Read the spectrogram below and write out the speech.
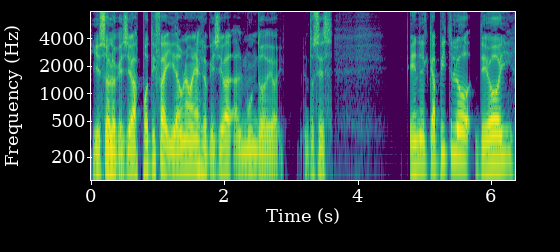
y eso es lo que lleva a Spotify y de alguna manera es lo que lleva al mundo de hoy. Entonces, en el capítulo de hoy,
